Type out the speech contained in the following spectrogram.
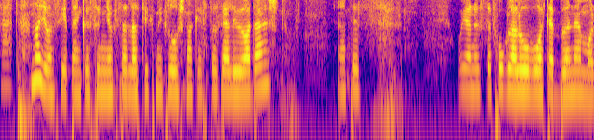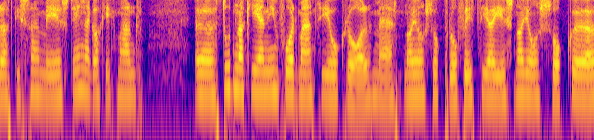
Hát nagyon szépen köszönjük Szedlacsik Miklósnak ezt az előadást. Hát ez olyan összefoglaló volt, ebből nem maradt ki semmi, és tényleg akik már ö, tudnak ilyen információkról, mert nagyon sok profécia és nagyon sok ö,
